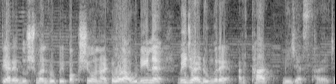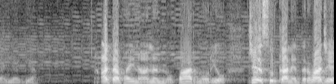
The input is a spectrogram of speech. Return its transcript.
ત્યારે દુશ્મન રૂપી પક્ષીઓના ટોળા ઉડીને બીજા ડુંગરે, અર્થાત બીજા સ્થળે ચાલ્યા ગયા. આતાભાઈના આનંદનો પાર નો રહ્યો. જે સુરકાને દરવાજે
